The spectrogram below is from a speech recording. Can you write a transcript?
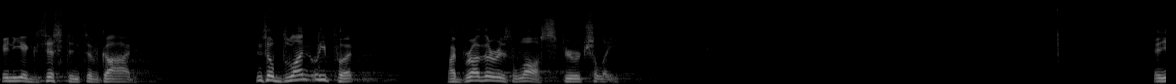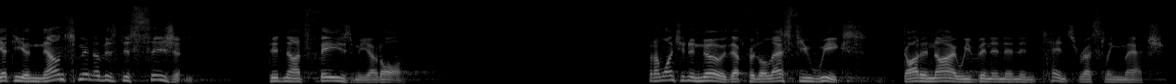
in the existence of God. And so, bluntly put, my brother is lost spiritually. And yet, the announcement of his decision did not faze me at all. But I want you to know that for the last few weeks, God and I, we've been in an intense wrestling match.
